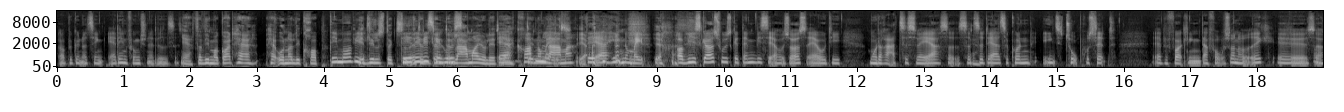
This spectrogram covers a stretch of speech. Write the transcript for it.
og begynde at tænke, er det en funktionel ledelse? Ja, for vi må godt have, have underlig krop. Det må vi. Et lille stykke tid. Det er det, den, vi skal den, huske. Den larmer jo lidt. Ja, ja kroppen det larmer. Ja. Det er helt normalt. ja. Og vi skal også huske, at dem, vi ser hos os, er jo de moderat til svære, så, så, ja. så det er altså kun 1-2 procent af befolkningen, der får sådan noget. Ikke? Øh, så,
